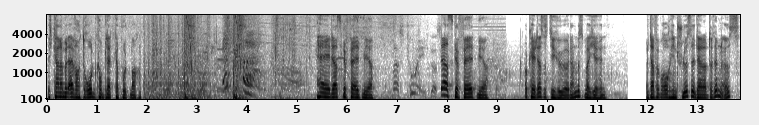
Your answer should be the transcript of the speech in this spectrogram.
Ich kann damit einfach Drohnen komplett kaputt machen. Hey, das gefällt mir. Das gefällt mir. Okay, das ist die Höhe. Dann müssen wir hier hin. Und dafür brauche ich einen Schlüssel, der da drin ist.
